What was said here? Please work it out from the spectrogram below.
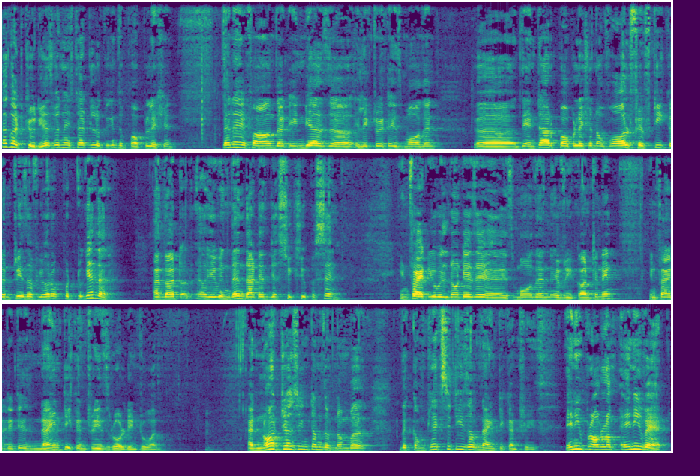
I got curious when I started looking at the population. Then I found that India's uh, electorate is more than uh, the entire population of all 50 countries of Europe put together. And that uh, even then, that is just 60%. In fact, you will notice uh, it's more than every continent. In fact, it is 90 countries rolled into one. And not just in terms of number, the complexities of 90 countries. Any problem anywhere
